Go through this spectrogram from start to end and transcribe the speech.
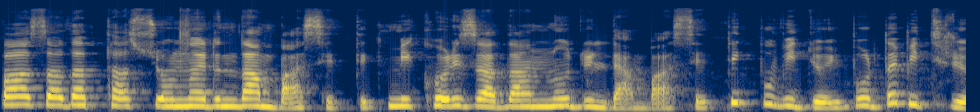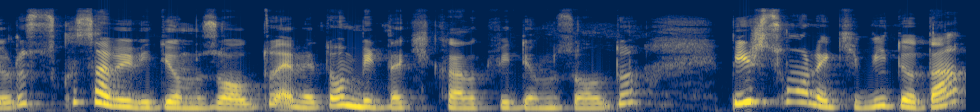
bazı adaptasyonlarından bahsettik. Mikorizadan, nodülden bahsettik. Bu videoyu burada bitiriyoruz. Kısa bir videomuz oldu. Evet 11 dakikalık videomuz oldu. Bir sonraki videoda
